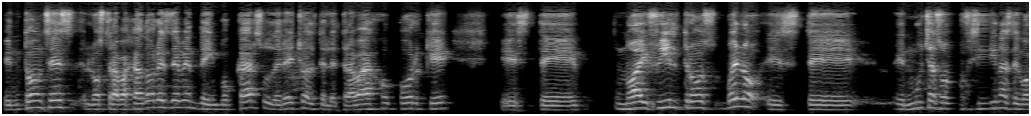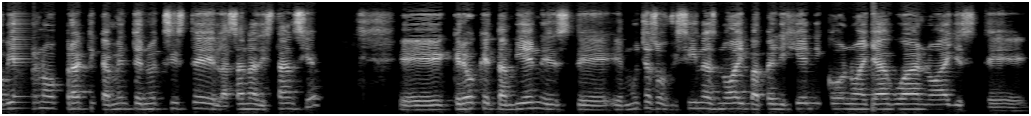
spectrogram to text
Entonces, los trabajadores deben de invocar su derecho al teletrabajo porque este, no hay filtros. Bueno, este, en muchas oficinas de gobierno prácticamente no existe la sana distancia. Eh, creo que también este, en muchas oficinas no hay papel higiénico, no hay agua, no hay este,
